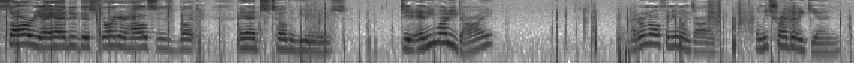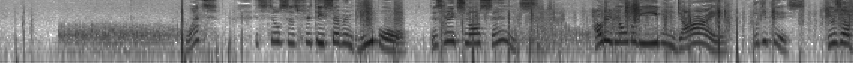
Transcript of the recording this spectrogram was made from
Sorry I had to destroy your houses, but I had to tell the viewers. Did anybody die? I don't know if anyone died. Let me try that again. What? It still says 57 people. This makes no sense. How did nobody even die? Look at this. There's a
